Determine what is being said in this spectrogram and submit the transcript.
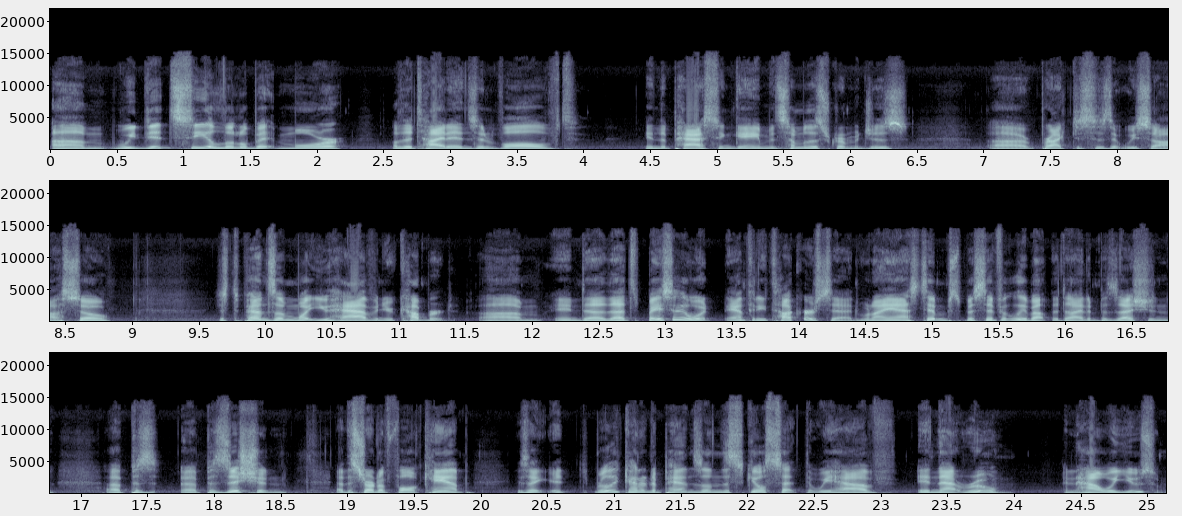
um, we did see a little bit more of the tight ends involved in the passing game and some of the scrimmages uh, practices that we saw. So just depends on what you have in your cupboard. Um, and uh, that's basically what Anthony Tucker said when I asked him specifically about the tight end possession uh, pos- uh, position at the start of fall camp. Is like it really kind of depends on the skill set that we have in that room and how we use them.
